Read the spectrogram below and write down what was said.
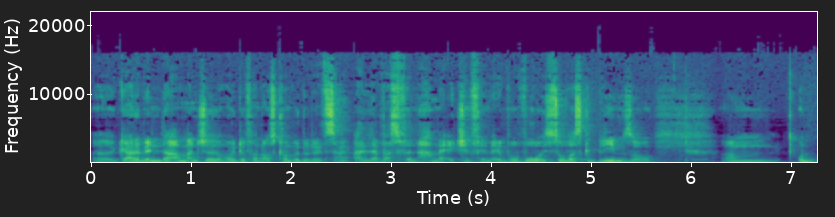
Äh, gerade wenn da manche heute von auskommen würden und sagen, Alter, was für ein Hammer-Action-Film, ey, wo, wo ist sowas geblieben so? Ähm, und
